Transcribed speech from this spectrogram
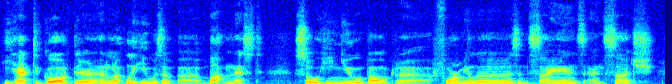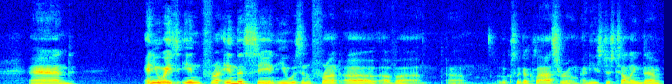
he had to go out there. And luckily, he was a, a botanist, so he knew about uh, formulas and science and such. And anyways, in front in the scene, he was in front of, of a um, looks like a classroom, and he's just telling them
